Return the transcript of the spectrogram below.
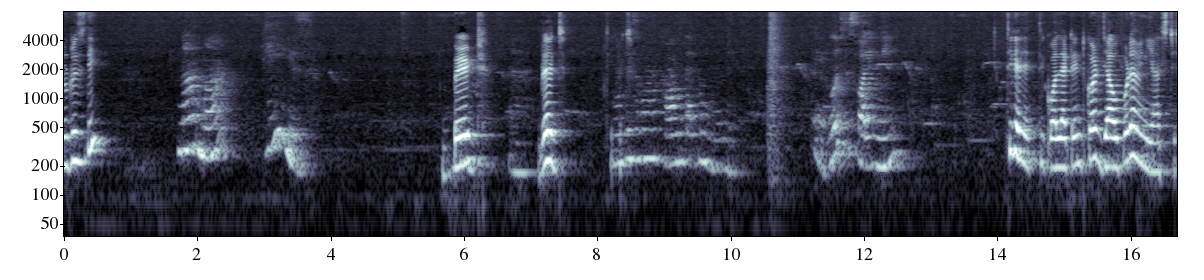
নুডলস দি? না, মা, please। ব্রেড ব্রেড Noodles এখন আমার খাওয়ার মতো একদম মনে নেই। Hey, who is bread calling me? ঠিক আছে তুই কল অ্যাটেন্ড কর যা উপরে আমি নিয়ে আসছি।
